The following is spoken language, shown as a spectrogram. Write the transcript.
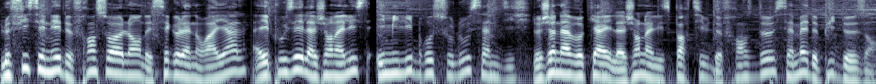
Le fils aîné de François Hollande et Ségolène Royal a épousé la journaliste Émilie Broussoulou samedi. Le jeune avocat et la journaliste sportive de France 2 s'aimaient depuis deux ans.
